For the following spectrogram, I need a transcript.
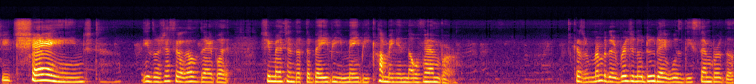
she changed, either yesterday or the other day, but she mentioned that the baby may be coming in November. Because remember, the original due date was December the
